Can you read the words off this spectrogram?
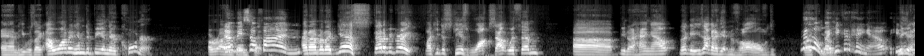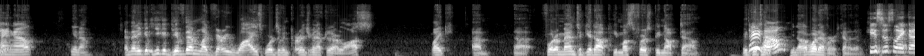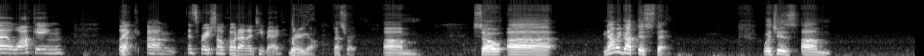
and he was like, "I wanted him to be in their corner." Orion That would be Ben so said. fun. And I'd be like, "Yes, that'd be great." Like he just he just walks out with them, uh, you know, hang out. Look, he's not gonna get involved. No, like, but know, he could hang out. He's he could hang out, you know, and then he could he could give them like very wise words of encouragement after their loss, like um, uh, for a man to get up, he must first be knocked down. We There you up, go. you know, whatever kind of thing. He's just like a walking, Yeah. like um inspirational quote on a tea bag. There you go. That's right. Um, so uh, now we got this thing. Which is um,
